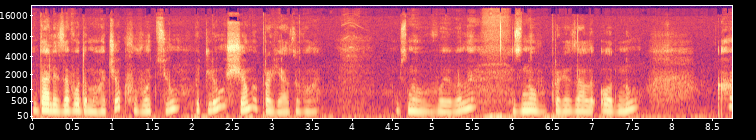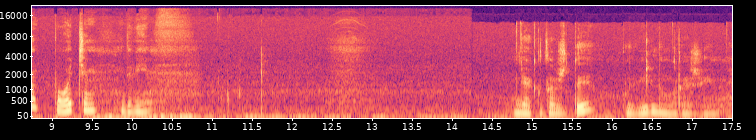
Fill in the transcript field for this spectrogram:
Далі заводимо гачок в оцю петлю, що ми пров'язували. Знову вивели, знову пров'язали одну, а потім дві. Як завжди, повільному режимі.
